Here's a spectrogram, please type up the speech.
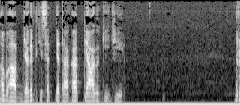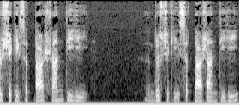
अब आप जगत की सत्यता का त्याग कीजिए। दृश्य की सत्ता शांति ही दृश्य की सत्ता शांति ही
